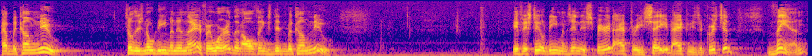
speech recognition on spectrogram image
have become new. So there's no demon in there. If there were, then all things didn't become new. If there's still demons in his spirit after he's saved, after he's a Christian, then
